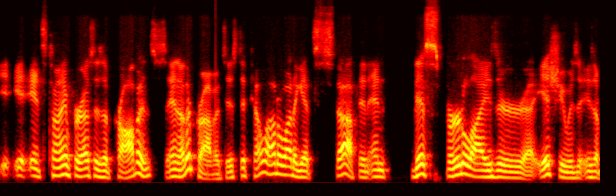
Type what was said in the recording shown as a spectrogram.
it, it's time for us as a province and other provinces to tell Ottawa to get stuffed. And, and this fertilizer uh, issue is, is a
